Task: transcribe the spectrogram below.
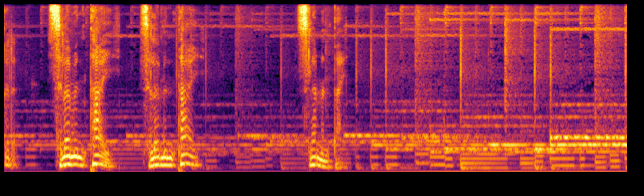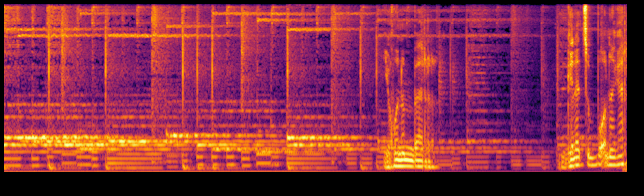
ኸደ ስለምንታይ ስለምንታይ ስለምንታይ? ይኹን እምበር ገለ ጽቡቕ ነገር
